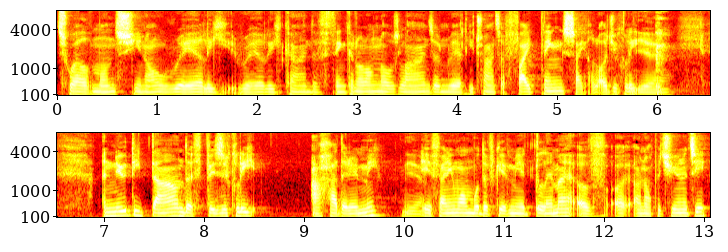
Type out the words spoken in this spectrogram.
12 months, you know, really, really kind of thinking along those lines and really trying to fight things psychologically. yeah I knew deep down that physically I had it in me. Yeah. If anyone would have given me a glimmer of uh, an opportunity,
